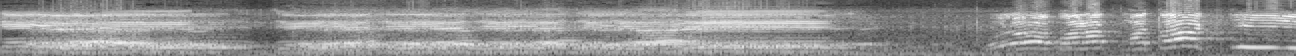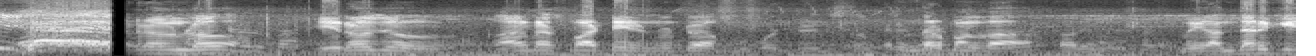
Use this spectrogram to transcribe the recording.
జయ హే జయ జయ జయ జయ హే బోలో భారత్ మాతా కీ ఈరోజు కాంగ్రెస్ పార్టీ సందర్భంగా మీ అందరికీ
